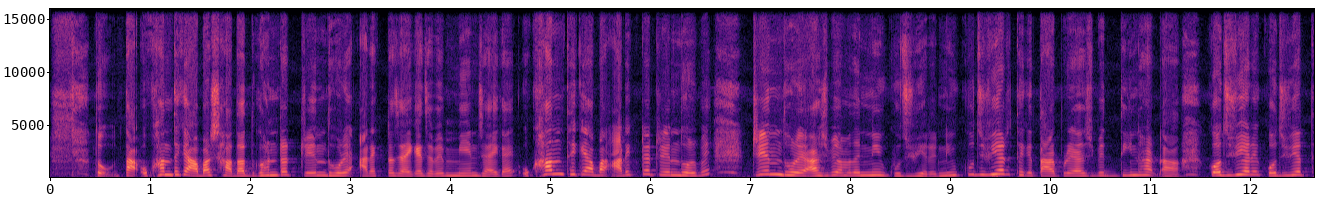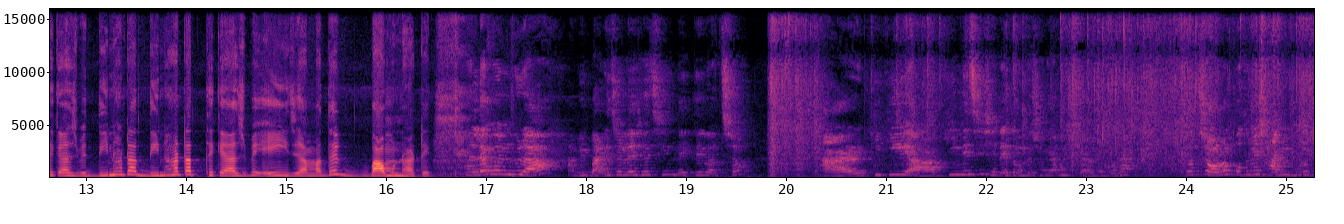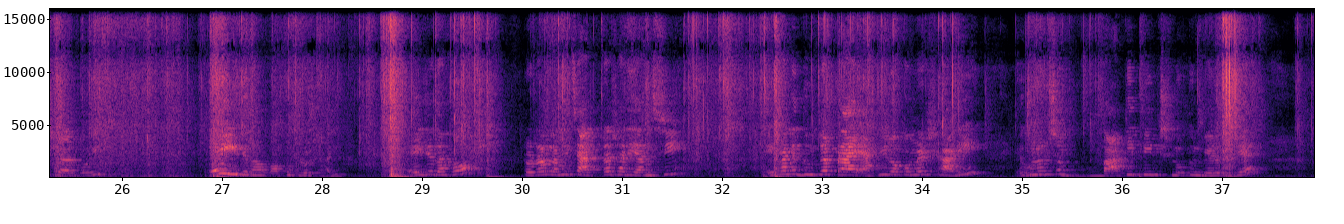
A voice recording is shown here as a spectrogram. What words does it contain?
তো তা ওখান থেকে আবার সাত আট ঘণ্টা ট্রেন ধরে আরেকটা জায়গায় যাবে মেন জায়গায়। ওখান থেকে আবার আরেকটা ট্রেন ধরবে। ট্রেন ধরে আসবে আমাদের নিউ কুচবিহারে। নিউ কুচবিহার থেকে তারপরে আসবে দিনহাট কোচবিহারে, কোচবিহার থেকে আসবে দিনহাটা, দিনহাটার থেকে আসবে এই যে আমাদের বামুনহাটে। হ্যালো বন্ধুরা, আমি বাড়ি চলে এসেছি, দেখতেই পাচ্ছ। আর কি কি কিনেছি সেটাই তোমাদের সঙ্গে এখন শেয়ার করব হ্যাঁ? তো চলো প্রথমে শাড়িগুলো শেয়ার করি। এই যে দেখো কতগুলো শাড়ি। এই যে দেখো টোটাল আমি চারটা শাড়ি আনছি। এখানে দুইটা প্রায় একই রকমের শাড়ি। এগুলো হচ্ছে বাটি প্রিন্ট নতুন বেরোচ্ছে।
